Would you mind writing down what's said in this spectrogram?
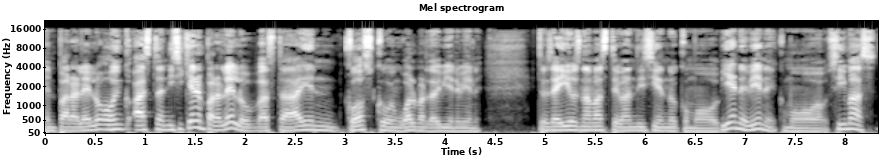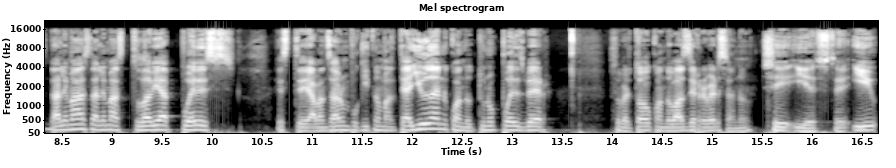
en paralelo o en- hasta ni siquiera en paralelo, hasta hay en Costco, en Walmart, ahí viene, viene. Entonces ellos nada más te van diciendo como viene, viene, como sí más, dale más, dale más. Todavía puedes este avanzar un poquito más. Te ayudan cuando tú no puedes ver, sobre todo cuando vas de reversa, ¿no? Sí, y este y,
